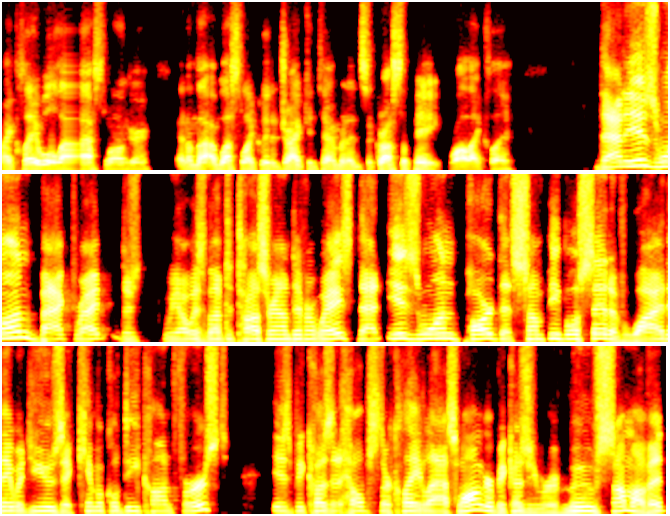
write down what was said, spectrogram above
My clay will last longer, and I'm not I'm less likely to drag contaminants across the paint while I clay. that is one backed right. There's we always love to toss around different ways. That is one part that some people said of why they would use a chemical decon first is because it helps their clay last longer because you remove some of it.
